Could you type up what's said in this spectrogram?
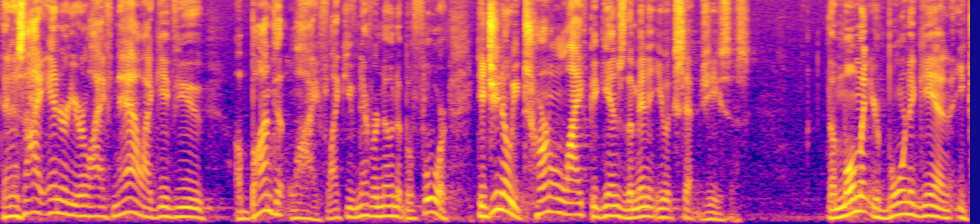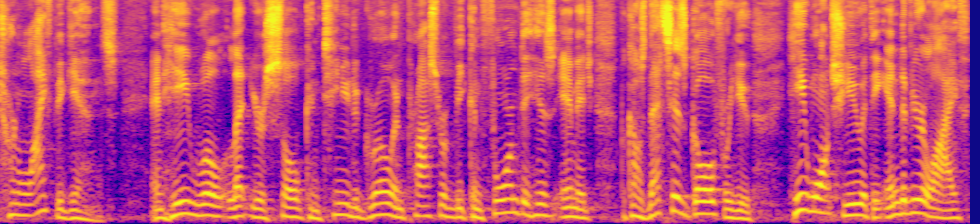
That as I enter your life now, I give you abundant life like you've never known it before. Did you know eternal life begins the minute you accept Jesus? The moment you're born again, eternal life begins. And He will let your soul continue to grow and prosper, be conformed to His image, because that's His goal for you. He wants you at the end of your life,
